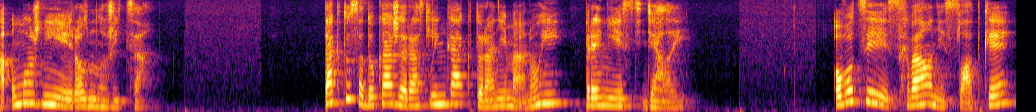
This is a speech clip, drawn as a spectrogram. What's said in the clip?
a umožní jej rozmnožiť sa. Takto sa dokáže rastlinka, ktorá nemá nohy, preniesť ďalej. Ovocie je schválne sladké,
